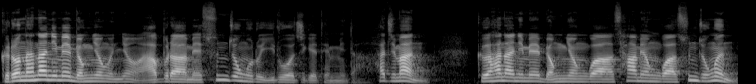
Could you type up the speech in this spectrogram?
그런 하나님의 명령은요, 아브라함의 순종으로 이루어지게 됩니다. 하지만 그 하나님의 명령과 사명과 순종은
